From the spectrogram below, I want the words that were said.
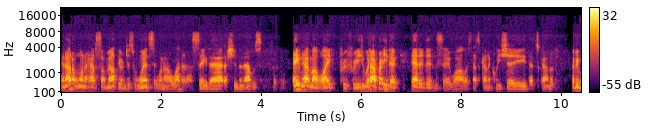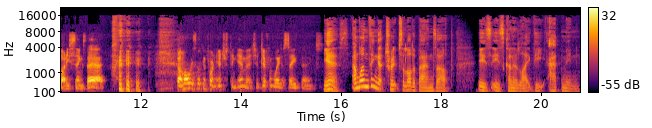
And I don't want to have something out there and just wince it when I, why did I say that? I shouldn't have, that was, I even had my wife proofread what I, you know, edit it and say, Wallace, that's kind of cliche. That's kind of, everybody sings that. So I'm always looking for an interesting image, a different way to say things. Yes, and one thing that trips a lot of bands up is is kind of like the admin,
